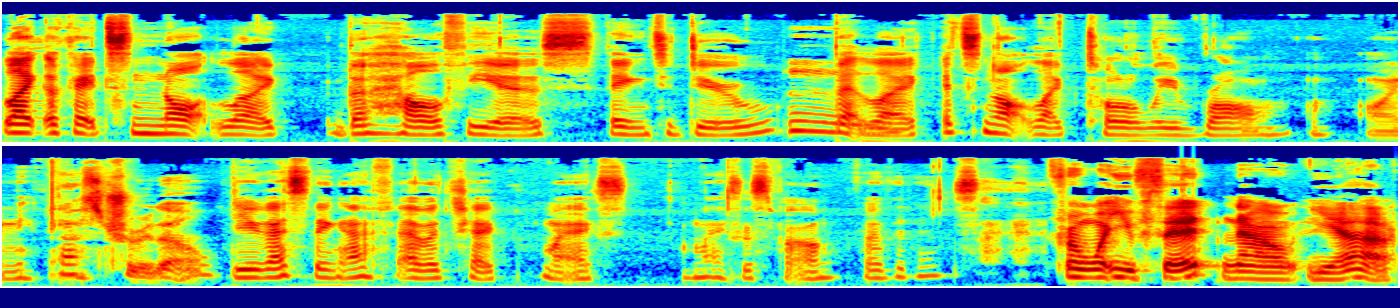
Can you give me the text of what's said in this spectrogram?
Like, okay, it's not like the healthiest thing to do, but like, it's not like totally wrong or, or anything. That's true though. do you guys think I've ever checked my ex my ex's phone for evidence? From what you've said, now, yeah.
